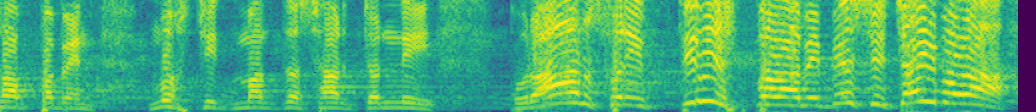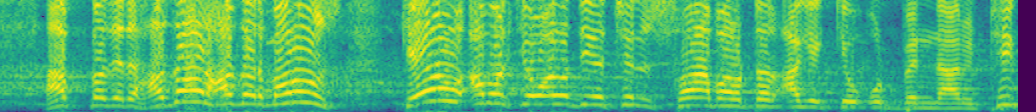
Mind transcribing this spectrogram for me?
সব পাবেন। মসজিদ মাদ্রাসার জন্যে কোরআন শরীফ তিরিশ পড়া আমি বেশি চাইব না। আপনাদের হাজার হাজার মানুষ, কেউ আমাকে ওয়াদা দিয়েছেন, সোয়া বারোটার আগে কেউ উঠবেন না, আমি ঠিক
